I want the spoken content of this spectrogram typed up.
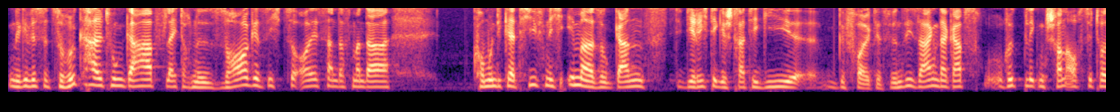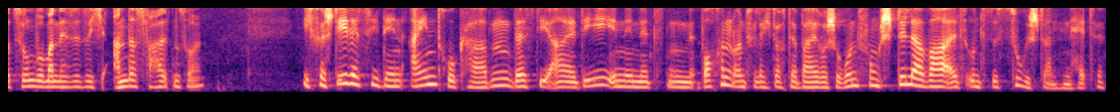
eine gewisse Zurückhaltung gab, vielleicht auch eine Sorge, sich zu äußern, dass man da kommunikativ nicht immer so ganz die, die richtige Strategie äh, gefolgt ist. Würden Sie sagen, da gab es rückblickend schon auch Situationen, wo man hätte sich anders verhalten sollen? Ich verstehe, dass Sie den Eindruck haben, dass die ARD in den letzten Wochen und vielleicht auch der Bayerische Rundfunk stiller war, als uns das zugestanden hätte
